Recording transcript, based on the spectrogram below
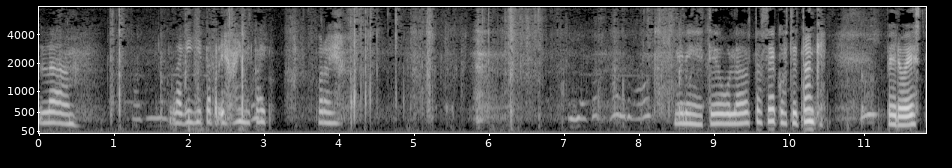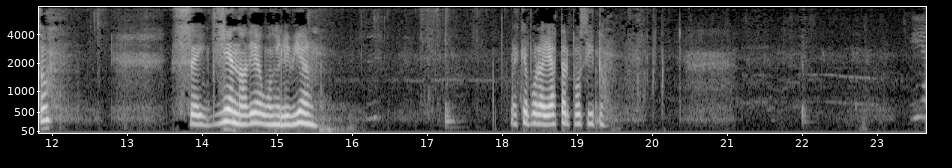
la la guillita por allá. Ay, me caigo. Por allá. Miren, este volado está seco, este tanque. Pero esto se llena de agua en el invierno. Es que por allá está el pocito. Y ya,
